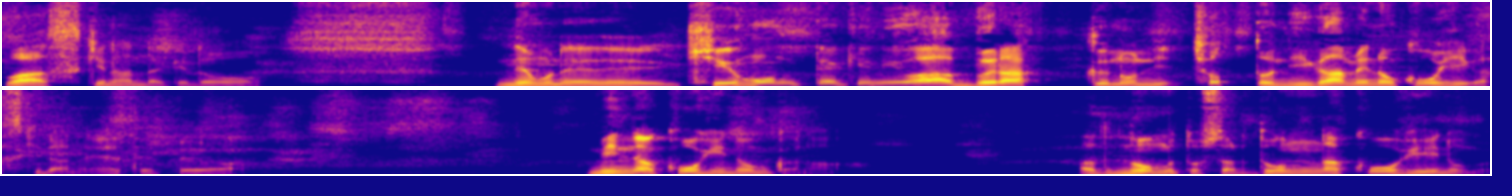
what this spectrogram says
は好きなんだけどでもね基本的にはブラックのにちょっと苦めのコーヒーが好きだねてっぺいは。みんなはコーヒー飲むかな？あと飲むとしたらどんなコーヒー飲む？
